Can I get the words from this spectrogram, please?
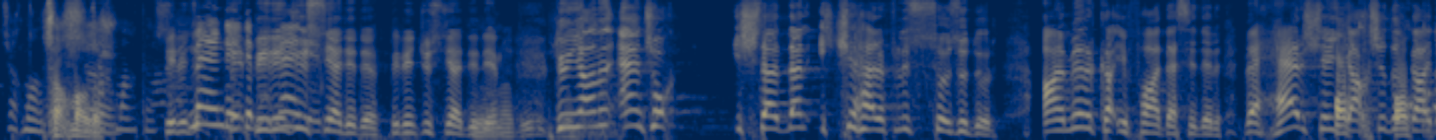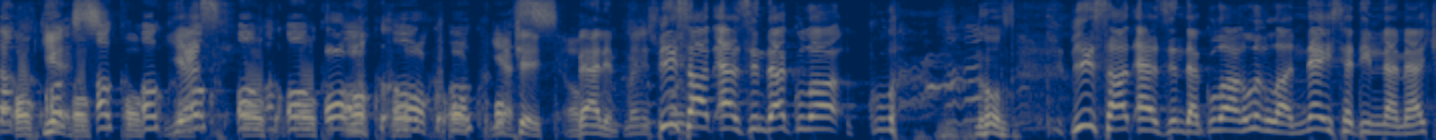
Çaxmaq Çaxmaq daşı. daşı. Birinci, Mən dedim, birinci mən üstüne dedi. Birinci üstüne dedim. Dünyanın ən çox işlədilən iki hərfli sözüdür. Amerika ifadəsidir və hər şey yaxşıdır qayda. Yes. Ok, ok, Yes. ok, ok, ok, Ok, ok, ok. Yes. Okey. Ok. Bəli. Mən heç Bir saat ərzində qula, qula Nə oldu? Bir saat ərzində qulaqlıqla nə isə dinləmək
